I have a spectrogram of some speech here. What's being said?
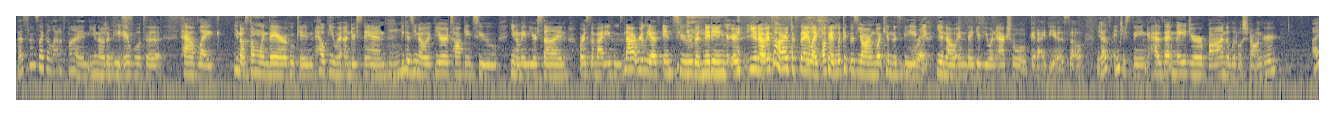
That sounds like a lot of fun, you know, to It be able to have like, you know, someone there who can help you and understand. Mhm. Because, you know, if you're talking to, you know, maybe your son or somebody who's not really as into the knitting, or, you know, it's hard to say, like, okay, look at this yarn, what can this be? Right. You know, and they give you an actual good idea. So Yeah. that's interesting. Has that made your bond a little stronger? i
